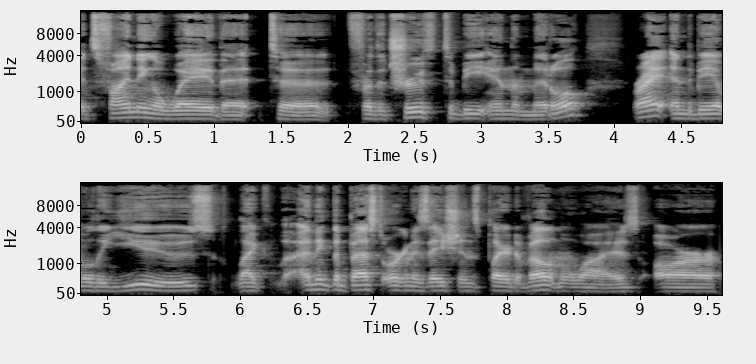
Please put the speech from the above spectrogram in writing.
it's finding a way that to for the truth to be in the middle, right, and to be able to use like I think the best organizations, player development wise, are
